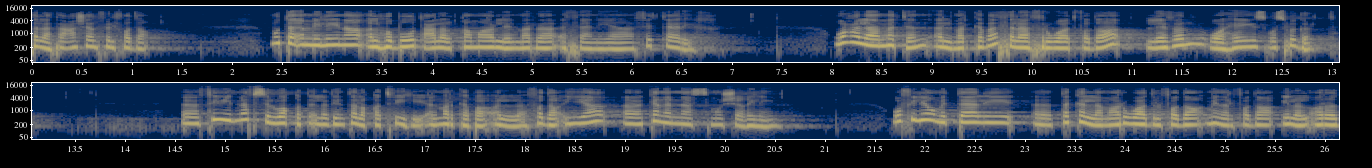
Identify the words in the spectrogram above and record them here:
13 في الفضاء. متأملين الهبوط على القمر للمرة الثانية في التاريخ. وعلى متن المركبة ثلاث رواد فضاء ليفل وهيز وسويغرت. في نفس الوقت الذي انطلقت فيه المركبة الفضائية كان الناس منشغلين. وفي اليوم التالي آه، تكلم رواد الفضاء من الفضاء إلى الأرض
